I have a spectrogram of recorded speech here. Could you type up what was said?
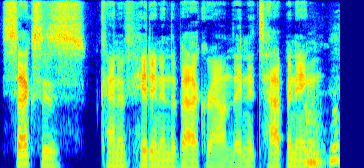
sex is kind of hidden in the background, and it's happening. Mm-hmm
